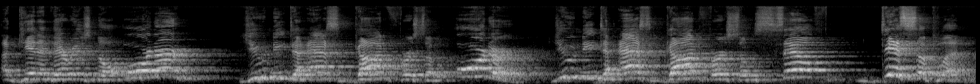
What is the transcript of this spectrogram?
again, and there is no order, you need to ask God for some order. You need to ask God for some self discipline.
